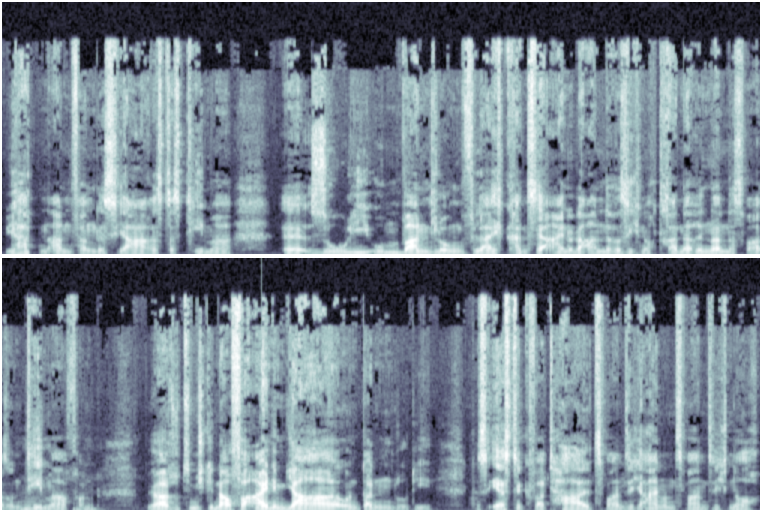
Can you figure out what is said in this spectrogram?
Wir hatten Anfang des Jahres das Thema äh, Soli-Umwandlung. Vielleicht kann es der ein oder andere sich noch dran erinnern. Das war so ein mhm. Thema von, mhm. ja, so ziemlich genau vor einem Jahr und dann so die, das erste Quartal 2021 noch.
